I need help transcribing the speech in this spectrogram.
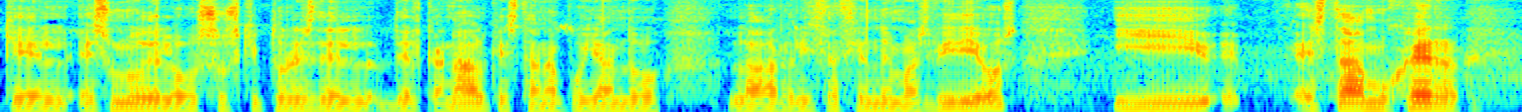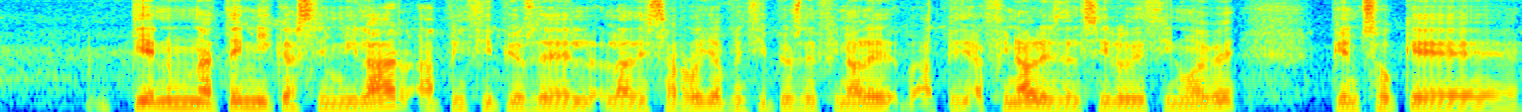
que es uno de los suscriptores del, del, canal que están apoyando la realización de más vídeos y eh, esta mujer tiene una técnica similar, a principios de, la desarrolla a principios de finales, finales del siglo XIX, pienso que,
